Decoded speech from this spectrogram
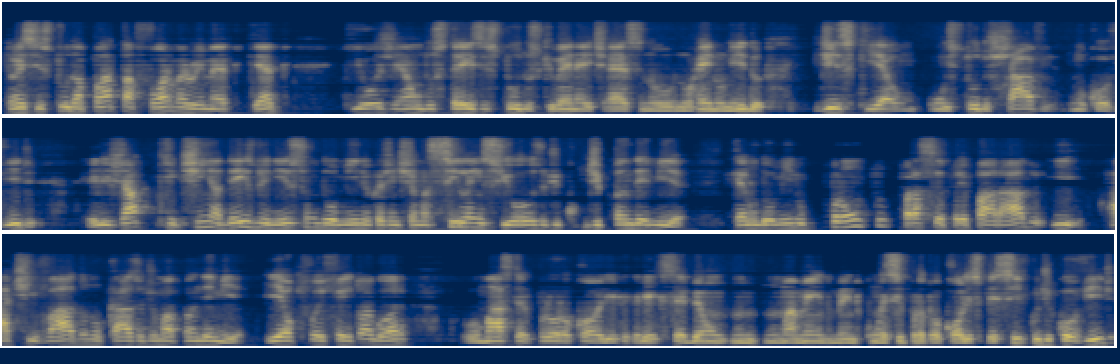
Então, esse estudo, a plataforma RemapCap, que hoje é um dos três estudos que o NHS no, no Reino Unido diz que é um, um estudo-chave no Covid, ele já tinha desde o início um domínio que a gente chama silencioso de, de pandemia, que era um domínio pronto para ser preparado e ativado no caso de uma pandemia. E é o que foi feito agora o Master Protocol ele, recebeu um, um, amendment com esse protocolo específico de Covid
